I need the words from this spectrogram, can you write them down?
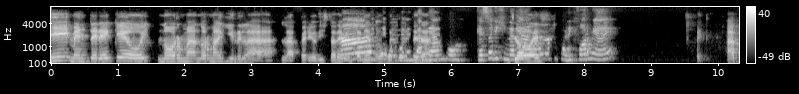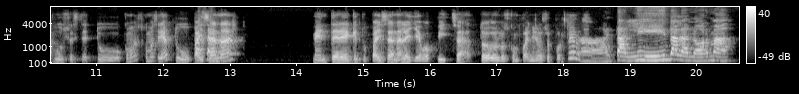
y me enteré que hoy Norma, Norma Aguirre, la, periodista de Ventaneando, Ventaneando, que es originaria de California, ¿eh? Ah, pues este, tu, ¿cómo, cómo sería? Tu paisana. Me enteré que tu paisana le llevó pizza a todos los compañeros reporteros. Ay, tan linda la Norma.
